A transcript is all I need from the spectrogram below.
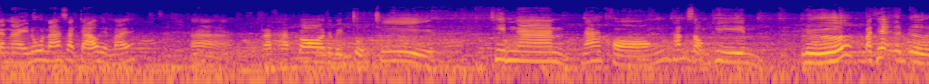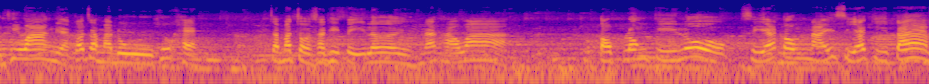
ยังไงนู่นนะสเกลเห็นไหมอ่านะครับก็จะเป็นจุดที่ทีมงานนะของทั้งสองทีม หรือประเทศอื่น ๆ ที่ว่างเนี่ยก็จะมาดูคู่แข่ง จะมาจดสถิติเลยนะคะว่าตบลงกี่ลูก เสียตรงไหนเสียกี่แต้ม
